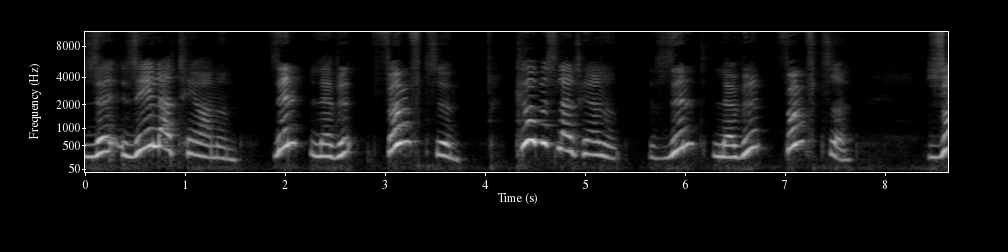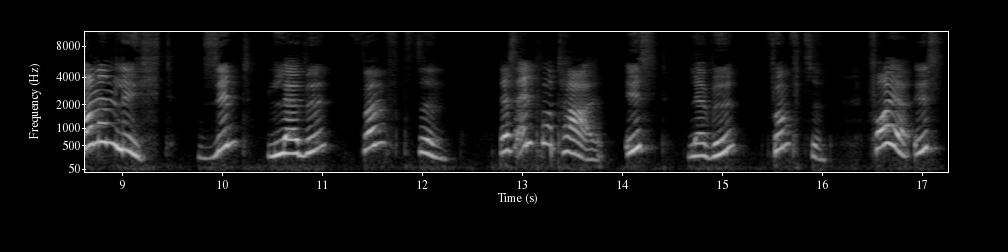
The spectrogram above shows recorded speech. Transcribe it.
Se Seelaternen sind Level 15. Kürbislaternen sind Level 15. Sonnenlicht sind Level 15. Das Endportal ist Level 15. Feuer ist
